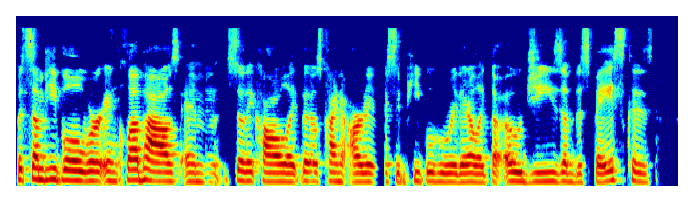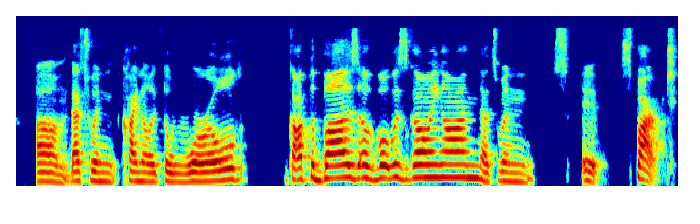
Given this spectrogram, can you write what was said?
But some people were in Clubhouse and so they call like those kind of artists and people who were there like the OGs of the space cuz um that's when kind of like the world got the buzz of what was going on that's when it sparked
